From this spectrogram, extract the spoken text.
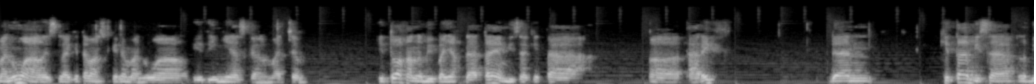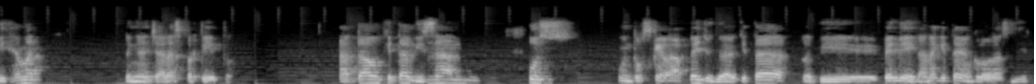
manual istilah kita masukinnya manual biddingnya segala macam itu akan lebih banyak data yang bisa kita uh, tarik dan kita bisa lebih hemat dengan cara seperti itu atau kita bisa Hmm. push untuk scale up-nya juga kita lebih pede karena kita yang kelola sendiri.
